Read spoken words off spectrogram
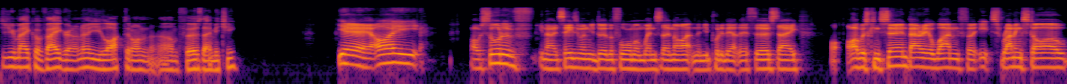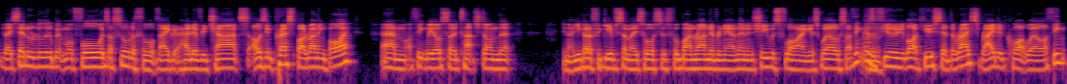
did you make of Vagrant? I know you liked it on um, Thursday, Mitchy. Yeah, I I was sort of, you know, it's easy when you do the form on Wednesday night and then you put it out there Thursday. I was concerned barrier one for its running style. They settled a little bit more forwards. I sort of thought Vagrant had every chance. I was impressed by running by. Um, I think we also touched on that you know, you got to forgive some of these horses for one run every now and then, and she was flying as well. So I think there's mm. a few, like you said, the race rated quite well. I think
